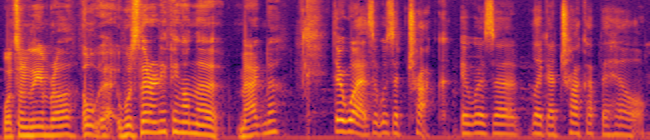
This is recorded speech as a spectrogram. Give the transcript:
what's under the umbrella? Oh, uh, was there anything on the Magna? There was. It was a truck. It was a like a truck up a hill.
